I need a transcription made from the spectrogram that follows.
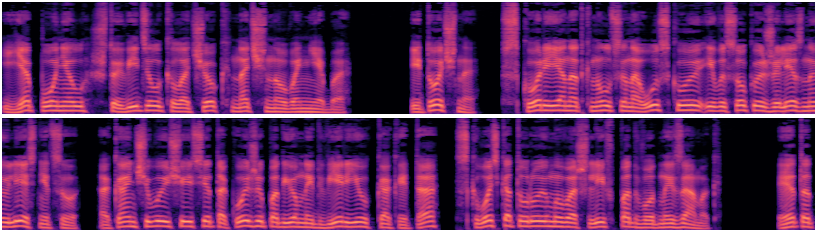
Я понял, что видел клочок ночного неба. И точно, вскоре я наткнулся на узкую и высокую железную лестницу, оканчивающуюся такой же подъемной дверью, как и та, сквозь которую мы вошли в подводный замок. Этот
